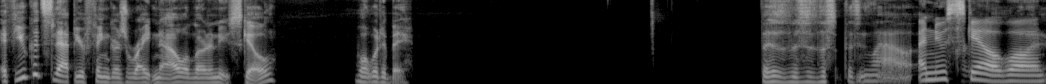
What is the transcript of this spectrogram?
If you could snap your fingers right now and learn a new skill, what would it be? This is this is this this is Wow. A new skill. Well,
